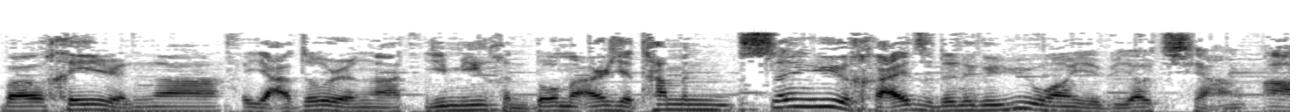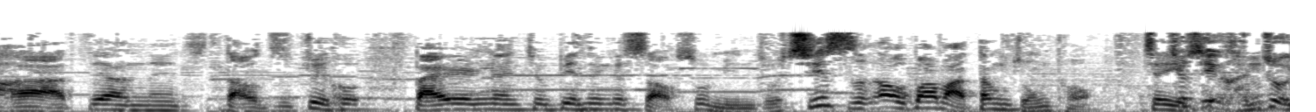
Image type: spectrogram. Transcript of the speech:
包括黑人啊、亚洲人啊，移民很多嘛，而且他们生育孩子的那个欲望也比较强啊这样呢导致最后白人呢就变成一个少数民族。其实奥巴马当总统，这这是一个很有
